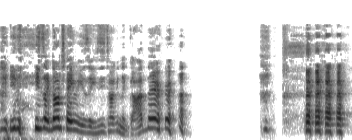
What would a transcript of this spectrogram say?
He's like, "Don't take me." He's like, "Is he talking to God there?"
